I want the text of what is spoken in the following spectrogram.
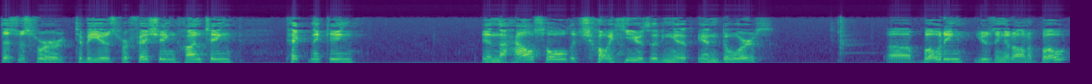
This was for to be used for fishing, hunting, picnicking in the household. It's showing using it indoors. Uh, boating, using it on a boat,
